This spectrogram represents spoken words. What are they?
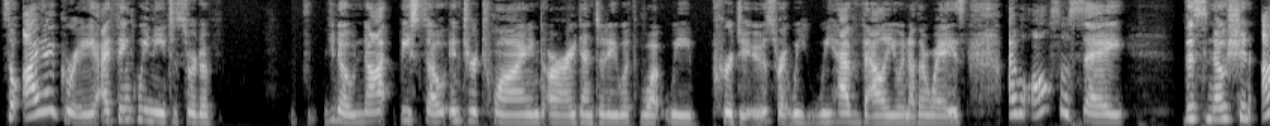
so i agree i think we need to sort of you know not be so intertwined our identity with what we produce right we we have value in other ways i will also say this notion i'm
